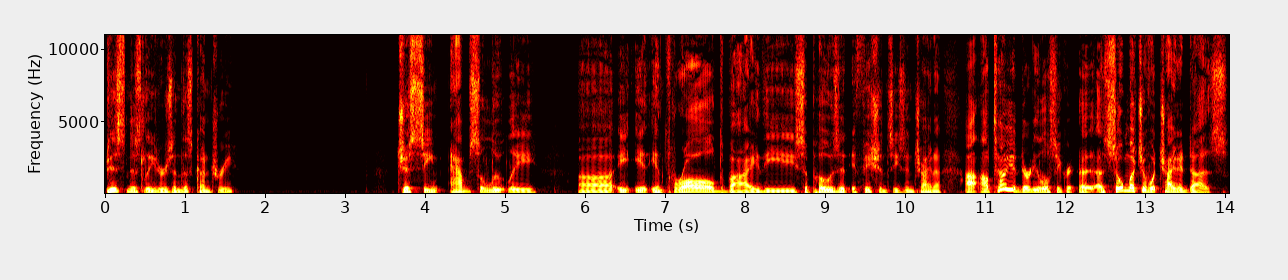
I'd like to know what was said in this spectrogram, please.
business leaders in this country just seem absolutely uh, enthralled by the supposed efficiencies in China. I'll tell you a dirty little secret. Uh, uh, so much of what China does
